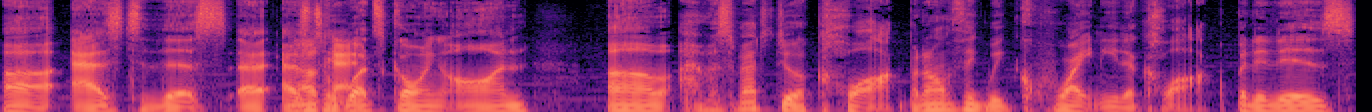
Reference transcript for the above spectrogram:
uh, as to this, uh, as to what's going on. Um, I was about to do a clock, but I don't think we quite need a clock. But it is,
